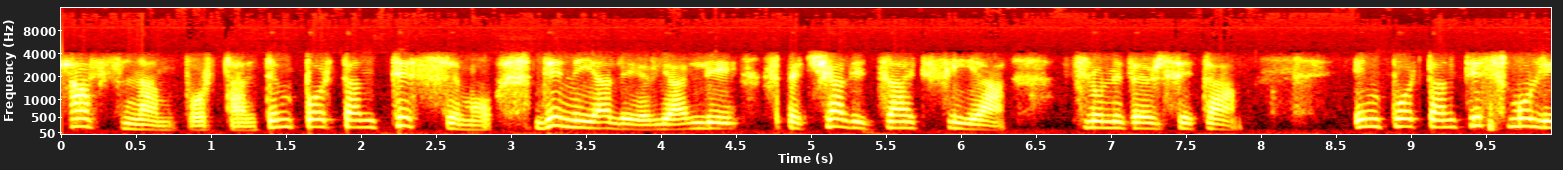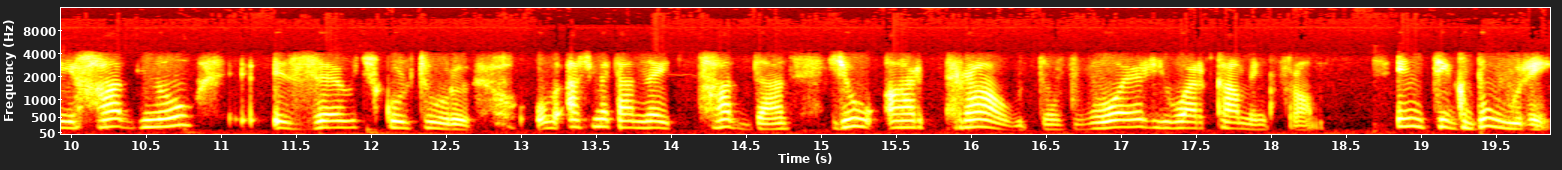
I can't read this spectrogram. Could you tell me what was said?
Ħafna importanti, importantissimu. Din hija l-erja li speċjalizzajt fiha fl-università. importantissimu li jħaddnu ż-żewġ kulturi. U għax meta ngħid tħaddan, you are proud of where you are coming from. Inti kburi.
